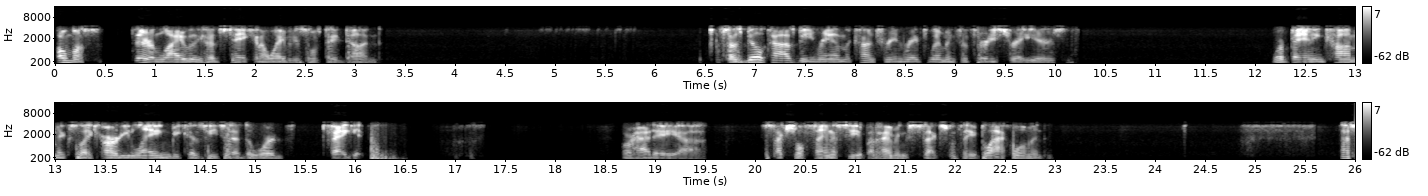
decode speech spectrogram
almost their livelihoods taken away because of what they've done. So as Bill Cosby ran the country and raped women for 30 straight years, we're banning comics like Artie Lange because he said the word faggot or had a uh, sexual fantasy about having sex with a black woman. That's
